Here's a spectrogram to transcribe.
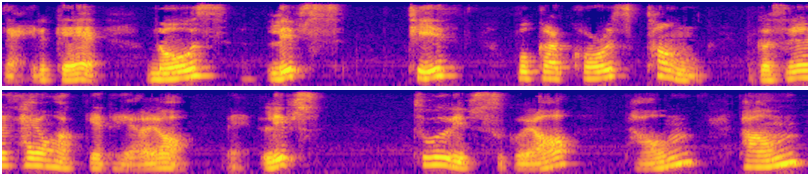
네, 이렇게 nose, lips, teeth, vocal cords, tongue 이 것을 사용하게 되어요. 네, lips, two lips고요. 다음, 다음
